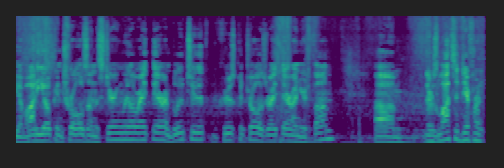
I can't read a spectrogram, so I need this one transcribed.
You have audio controls on the steering wheel right there and Bluetooth. The cruise control is right there on your thumb. Um, there's lots of different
